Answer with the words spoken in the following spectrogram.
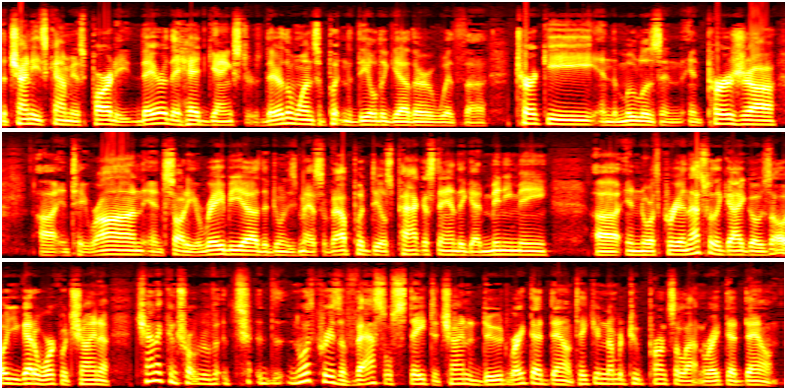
the Chinese Communist Party, they're the head gangsters. They're the ones who are putting the deal together with uh, Turkey and the mullahs in, in Persia, uh, in Tehran, and Saudi Arabia. They're doing these massive output deals. Pakistan, they got mini me. Uh, in North Korea, and that's where the guy goes. Oh, you got to work with China. China control. North Korea is a vassal state to China, dude. Write that down. Take your number two pencil out and write that down.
